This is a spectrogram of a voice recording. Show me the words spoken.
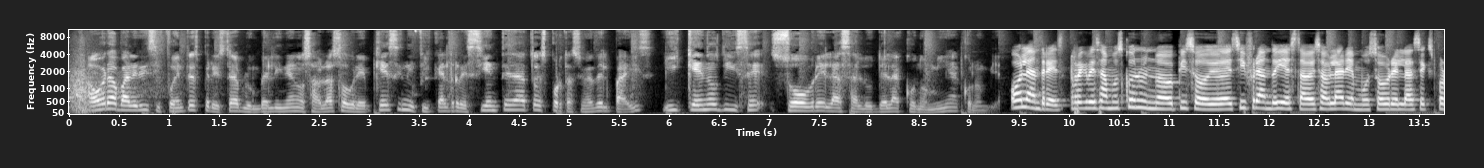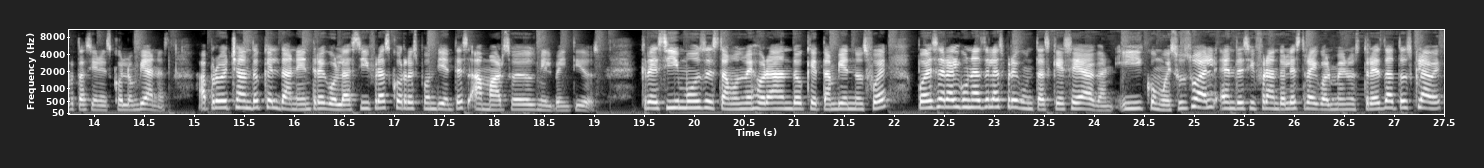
Ahora Valerie Cifuentes, periodista de Bloomberg Línea, nos habla sobre qué significa el reciente dato de exportaciones del país y qué nos dice sobre la salud de la economía colombiana. Hola Andrés, regresamos con un nuevo episodio de Cifrando y esta vez hablaremos sobre las exportaciones colombianas, aprovechando que el DANE entregó las cifras correspondientes a marzo de 2022. ¿Crecimos? ¿Estamos mejorando? ¿Qué también nos fue? Puede ser algunas de las preguntas que se hagan y como es usual, en Descifrando les traigo al menos tres datos clave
